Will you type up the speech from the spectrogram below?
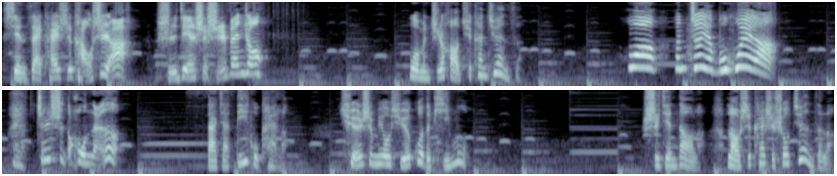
现在开始考试啊，时间是十分钟。”我们只好去看卷子。哇，这也不会啊！哎呀，真是的，好难啊！大家嘀咕开了。全是没有学过的题目。时间到了，老师开始收卷子了。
